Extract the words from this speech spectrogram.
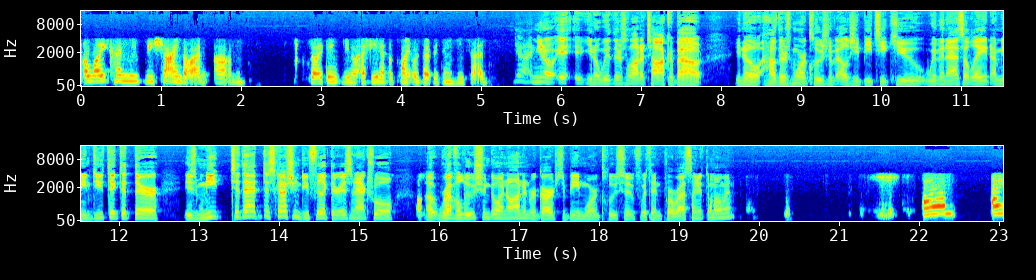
a light kind of needs to be shined on. Um, so I think you know Effy has a point with everything he said. Yeah, and you know, it, you know, we, there's a lot of talk about you know how there's more inclusion of LGBTQ women as of late. I mean, do you think that there is meat to that discussion? Do you feel like there is an actual uh, revolution going on in regards to being more inclusive within pro wrestling at the moment? Um, I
